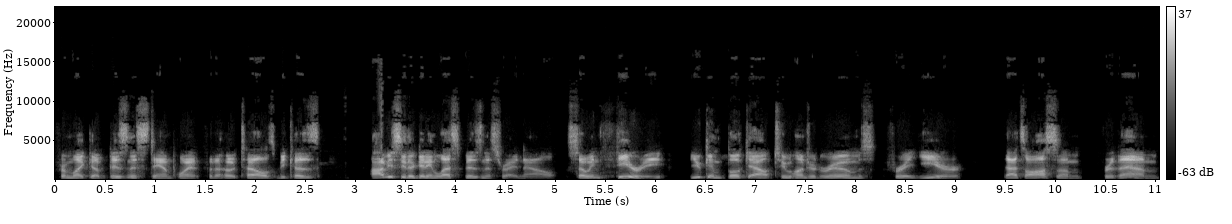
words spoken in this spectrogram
from like a business standpoint for the hotels because obviously they're getting less business right now. So in theory, you can book out 200 rooms for a year. That's awesome for them.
